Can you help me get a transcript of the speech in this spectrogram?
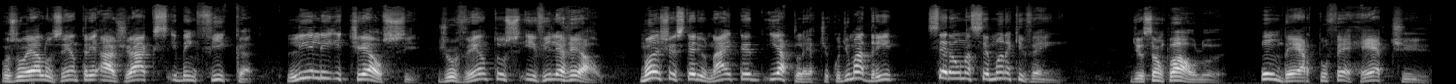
Os duelos entre Ajax e Benfica, Lille e Chelsea, Juventus e Villarreal Manchester United e Atlético de Madrid serão na semana que vem. De São Paulo, Humberto Ferretti.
